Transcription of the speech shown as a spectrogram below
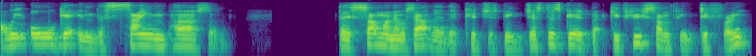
Are we all getting the same person? There's someone else out there that could just be just as good, but give you something different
